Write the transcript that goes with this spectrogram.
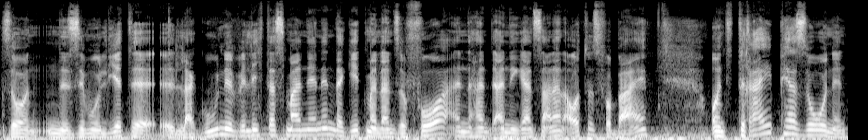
so eine simulierte äh, Lagune will ich das mal nennen. Da geht man dann so vor an, an den ganzen anderen Autos vorbei und drei Personen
